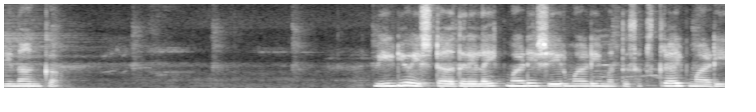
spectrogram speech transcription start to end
ದಿನಾಂಕ. ವಿಡಿಯೋ ಇಷ್ಟ ಆದರೆ ಲೈಕ್ ಮಾಡಿ ಶೇರ್ ಮಾಡಿ ಮತ್ತು ಸಬ್ಸ್ಕ್ರೈಬ್ ಮಾಡಿ.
